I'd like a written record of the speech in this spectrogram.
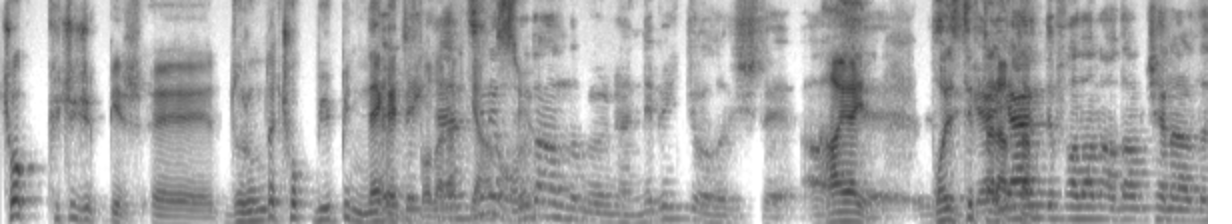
çok küçücük bir e, durumda çok büyük bir negatif hayır, olarak yansıyor. Onu da anlamıyorum yani. Ne bekliyorlar işte? hayır hayır. Pozitif taraftan. Yendi falan adam kenarda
